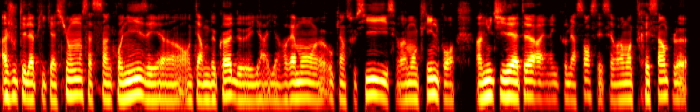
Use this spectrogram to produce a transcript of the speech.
ajouter l'application, ça se synchronise et en termes de code, il y a vraiment, aucun souci. C'est vraiment clean pour un utilisateur et un e-commerçant, c'est vraiment très simple,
